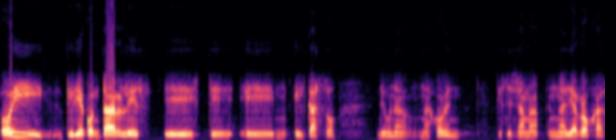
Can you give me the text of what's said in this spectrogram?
Hoy quería contarles este, el caso de una, una joven que se llama Nadia Rojas,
